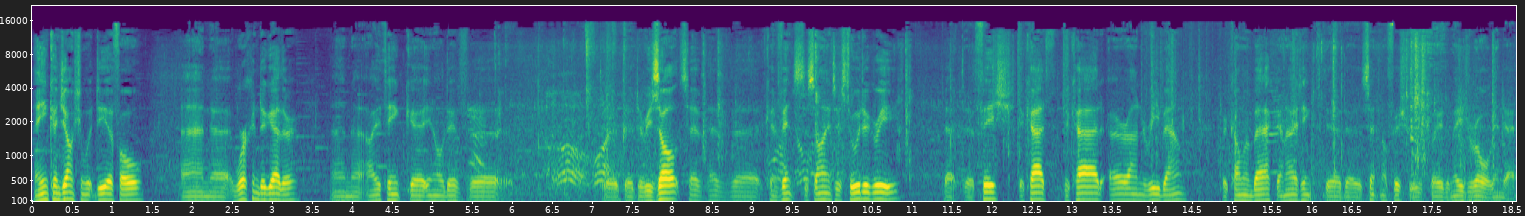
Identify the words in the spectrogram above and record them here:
And in conjunction with DFO and uh, working together, and uh, I think uh, you know they've uh, the, the, the, results have, have uh, convinced the scientists to a degree that the fish, the cod, the cod are on the rebound. They're coming back, and I think the, the Sentinel fisheries played a major role in that.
